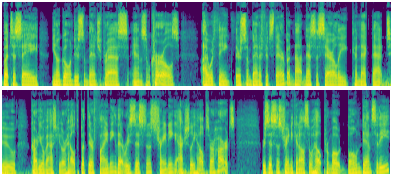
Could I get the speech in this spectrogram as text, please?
but to say you know go and do some bench press and some curls i would think there's some benefits there but not necessarily connect that to cardiovascular health but they're finding that resistance training actually helps our hearts resistance training can also help promote bone density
